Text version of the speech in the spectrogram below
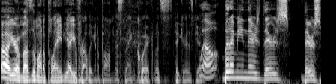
"Oh, you're a Muslim on a plane. Yeah, you're probably going to bomb this thing quick. Let's take care of this kid." Well, but I mean, there's there's there's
